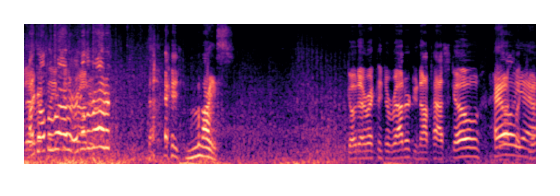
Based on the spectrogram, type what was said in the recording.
Go I got the directly to router. I got the router. Nice. Nice. Go directly to router. Do not pass go. Do not Hell click yeah.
